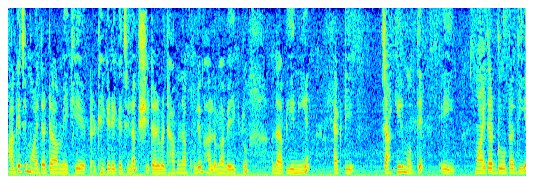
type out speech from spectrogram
আগে যে ময়দাটা মেখে ঢেকে রেখেছিলাম, সেটার এবার ঢাকনা খুলে ভালোভাবে একটু দাবিয়ে নিয়ে একটি চাকির মধ্যে এই ময়দার ডোটা দিয়ে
